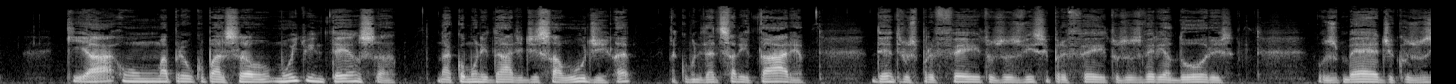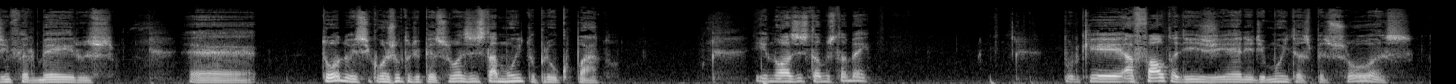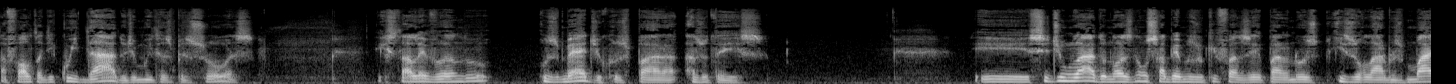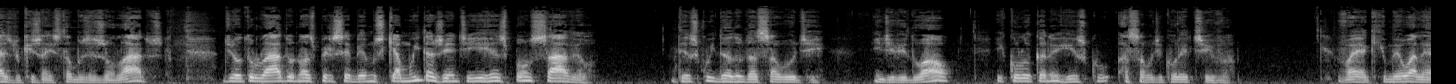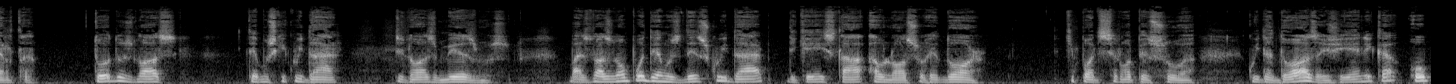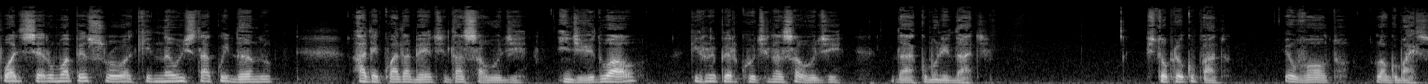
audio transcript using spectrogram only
que há uma preocupação muito intensa na comunidade de saúde, né? na comunidade sanitária, dentre os prefeitos, os vice-prefeitos, os vereadores, os médicos, os enfermeiros, é, todo esse conjunto de pessoas está muito preocupado. E nós estamos também porque a falta de higiene de muitas pessoas, a falta de cuidado de muitas pessoas, está levando os médicos para as UTIs. E se de um lado nós não sabemos o que fazer para nos isolarmos mais do que já estamos isolados, de outro lado nós percebemos que há muita gente irresponsável, descuidando da saúde individual e colocando em risco a saúde coletiva. Vai aqui o meu alerta. Todos nós temos que cuidar de nós mesmos, mas nós não podemos descuidar de quem está ao nosso redor, que pode ser uma pessoa cuidadosa, higiênica, ou pode ser uma pessoa que não está cuidando adequadamente da saúde individual, que repercute na saúde da comunidade. Estou preocupado. Eu volto logo mais.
